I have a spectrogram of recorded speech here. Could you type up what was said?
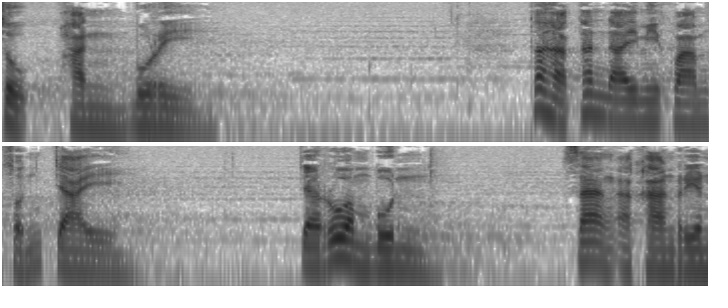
สุพรรณบุรี ถ้าหากท่านใดมีความสนใจ จะร่วมบุญ สร้างอาคารเรียน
